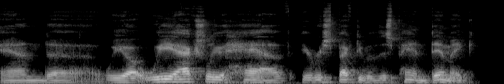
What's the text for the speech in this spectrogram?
And uh, we, are, we actually have, irrespective of this pandemic,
